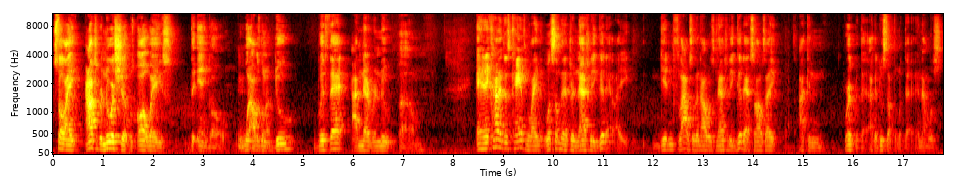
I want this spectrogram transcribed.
So like entrepreneurship was always the end goal. What I was gonna do with that, I never knew. Um, and it kind of just came to me like, what's something that you're naturally good at? Like getting fly was something I was naturally good at. So I was like, I can work with that. I could do something with that, and that was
